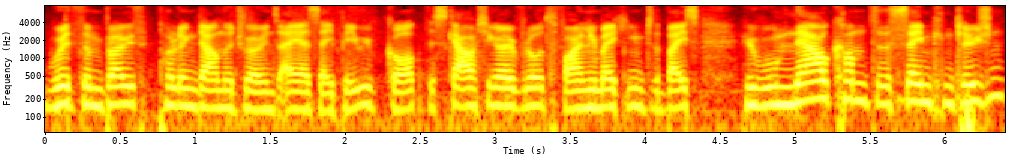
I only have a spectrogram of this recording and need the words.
with them both pulling down the drones ASAP. We've got the scouting overlords finally making it to the base, who will now come to the same conclusion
